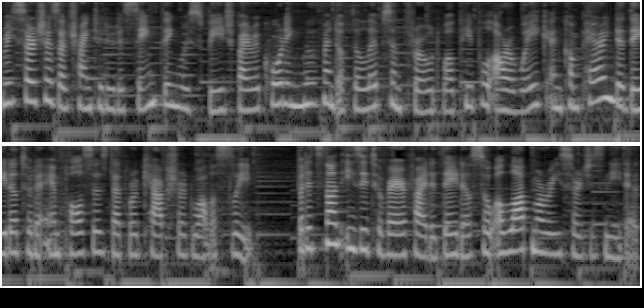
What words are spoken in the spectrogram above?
Researchers are trying to do the same thing with speech by recording movement of the lips and throat while people are awake and comparing the data to the impulses that were captured while asleep. But it's not easy to verify the data, so a lot more research is needed.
